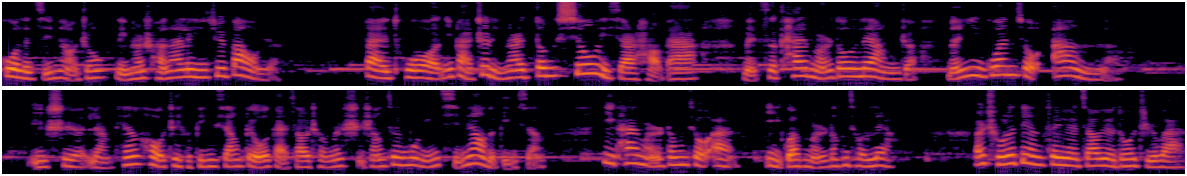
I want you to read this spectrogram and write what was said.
过了几秒钟，里面传来了一句抱怨：“拜托，你把这里面灯修一下好吧？每次开门都亮着，门一关就暗了。”于是，两天后，这个冰箱被我改造成了史上最莫名其妙的冰箱：一开门灯就暗，一关门灯就亮。而除了电费越交越多之外，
